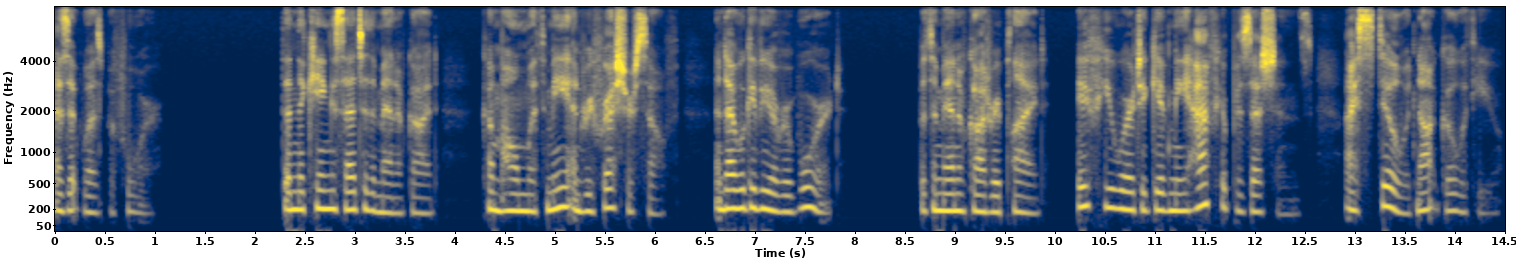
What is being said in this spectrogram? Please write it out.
as it was before. Then the king said to the man of God, Come home with me and refresh yourself, and I will give you a reward. But the man of God replied, if you were to give me half your possessions, I still would not go with you,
